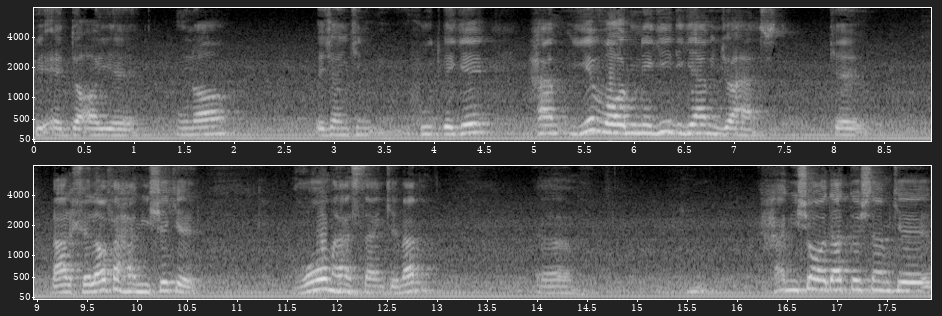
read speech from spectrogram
توی ادعای اونا به جای اینکه هود بگه هم یه وارونگی دیگه هم اینجا هست که برخلاف همیشه که قوم هستن که من همیشه عادت داشتم که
